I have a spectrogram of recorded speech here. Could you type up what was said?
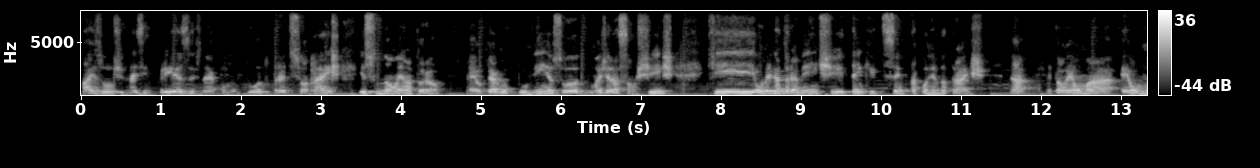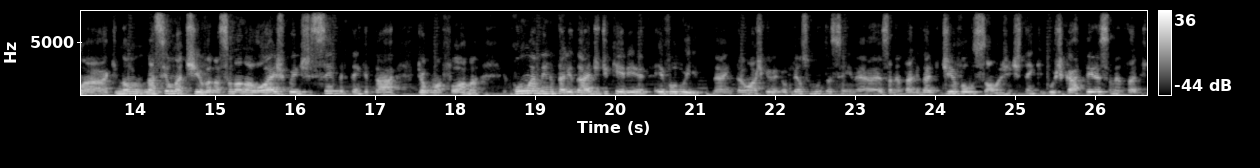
faz hoje nas empresas, né, como um todo, tradicionais, isso não é natural. É, eu pego por mim, eu sou de uma geração X que obrigatoriamente tem que sempre estar tá correndo atrás. Né? Então é uma é uma que não nasceu nativa, nasceu no analógico e sempre tem que estar de alguma forma com a mentalidade de querer evoluir, né? Então acho que eu penso muito assim, né? Essa mentalidade de evolução, a gente tem que buscar ter essa mentalidade,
